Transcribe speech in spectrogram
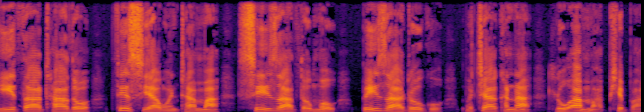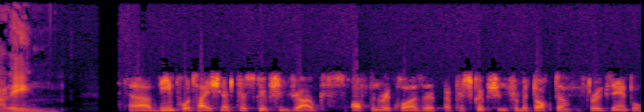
ရေးသားထားသော သစ္စာဝန်ထံမှဆေးစာသို့မဟုတ်ပေးစာတို့ကို မကြာခဏလိုအပ်မှာဖြစ်ပါတယ်။ Uh, the importation of prescription drugs often requires a, a, prescription from a doctor, for example.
